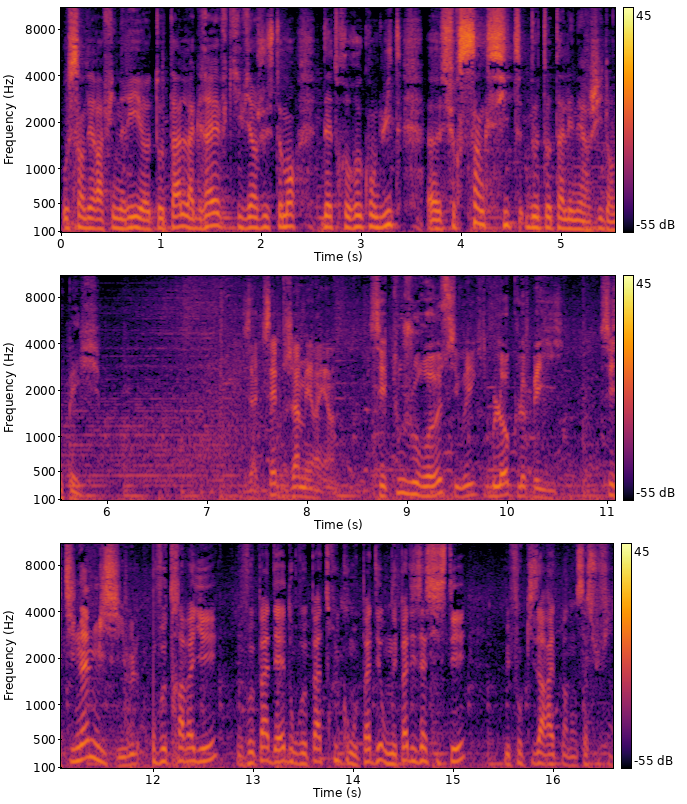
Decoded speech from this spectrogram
au sein des raffineries euh, Total. La grève qui vient justement d'être reconduite euh, sur cinq sites de Total Énergie dans le pays. Ils n'acceptent jamais rien. C'est toujours eux, si vous voulez, qui bloquent le pays. C'est inadmissible. On veut travailler, on veut pas d'aide, on veut pas de trucs, on n'est pas des assistés, mais il faut qu'ils arrêtent maintenant, ça suffit.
